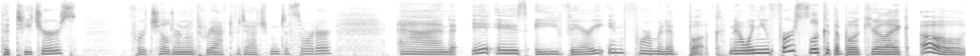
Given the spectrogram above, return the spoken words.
the teachers for children with reactive attachment disorder and it is a very informative book. Now, when you first look at the book, you're like, oh,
